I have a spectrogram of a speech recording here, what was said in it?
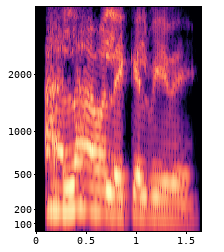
Alábale que Él vive.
